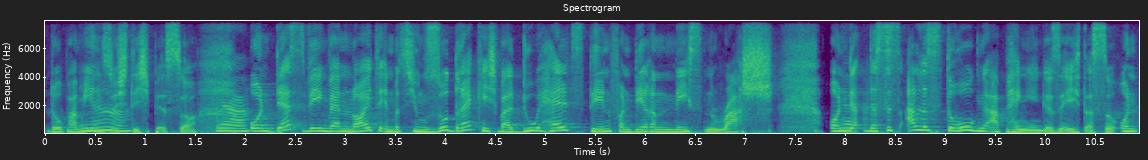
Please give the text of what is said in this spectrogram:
Dopaminsüchtig bist so. Ja. Und deswegen werden Leute in Beziehungen so dreckig, weil du hältst den von deren nächsten Rush. Und Ja. da- das ist alles Drogenabhängige, sehe ich das so. Und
